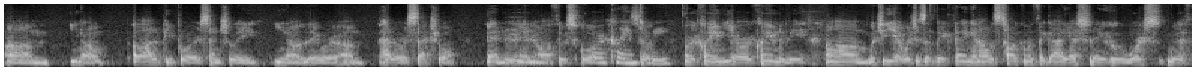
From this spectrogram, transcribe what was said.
um, you know a lot of people were essentially you know they were um, heterosexual. And, and all through school, Or claimed to be. or claim, yeah, or claim to be, um, which yeah, which is a big thing. And I was talking with a guy yesterday who works with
